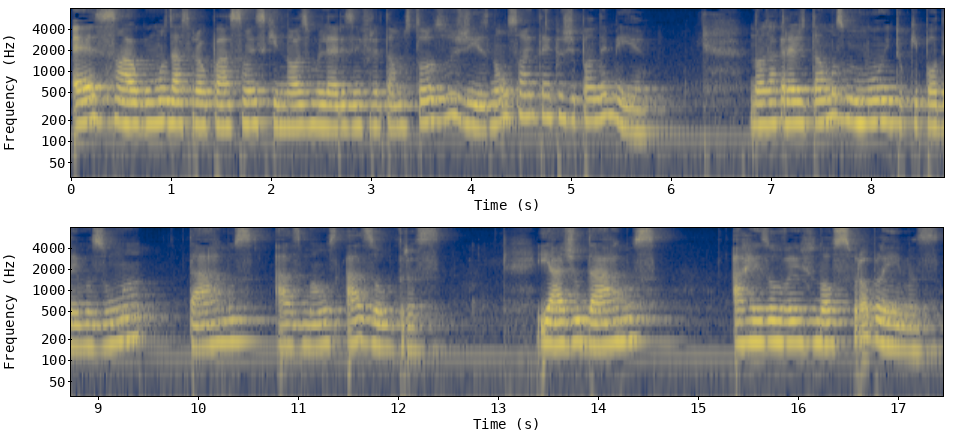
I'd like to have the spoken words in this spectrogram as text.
Essas são algumas das preocupações que nós mulheres enfrentamos todos os dias, não só em tempos de pandemia. Nós acreditamos muito que podemos uma darmos as mãos às outras e ajudarmos a resolver os nossos problemas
